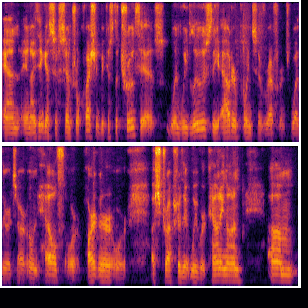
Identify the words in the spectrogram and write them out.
And, and I think that's a central question because the truth is, when we lose the outer points of reference, whether it's our own health or a partner or a structure that we were counting on, um,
